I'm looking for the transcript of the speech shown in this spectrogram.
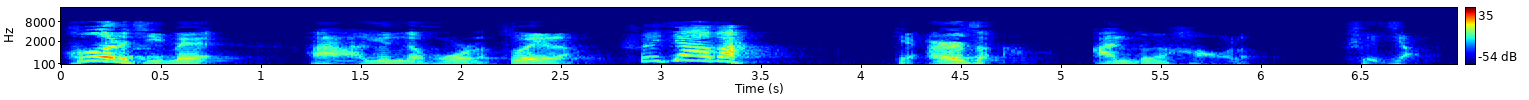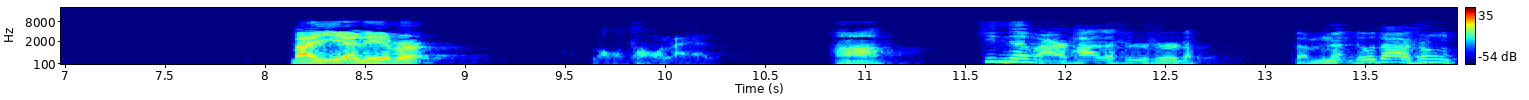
喝了几杯啊，晕得乎了，醉了，睡觉吧。这儿子安顿好了，睡觉。半夜里边，老道来了。啊，今天晚上踏踏实实的，怎么呢？刘达生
